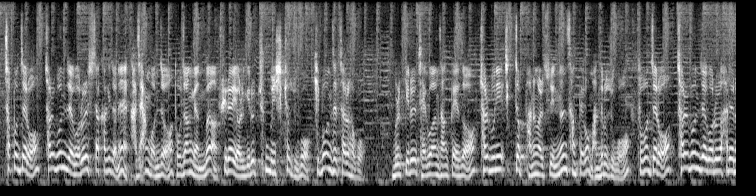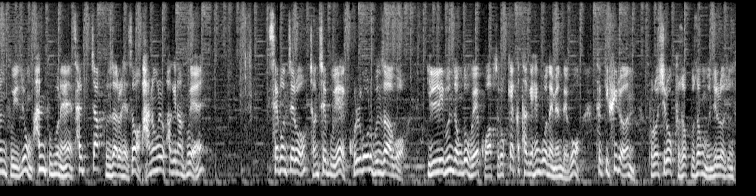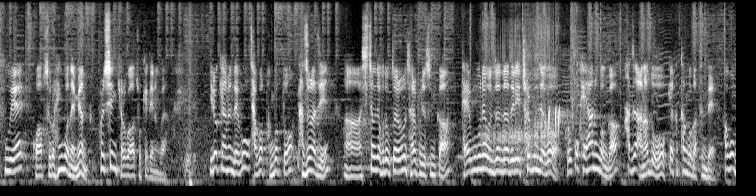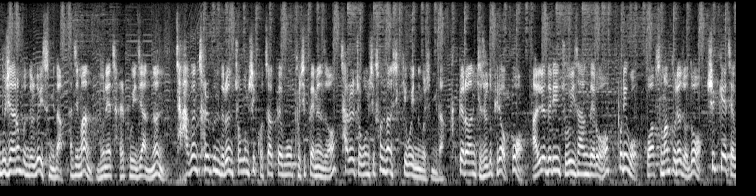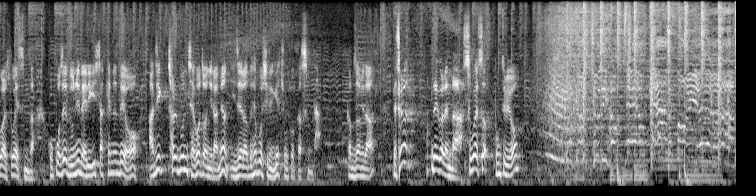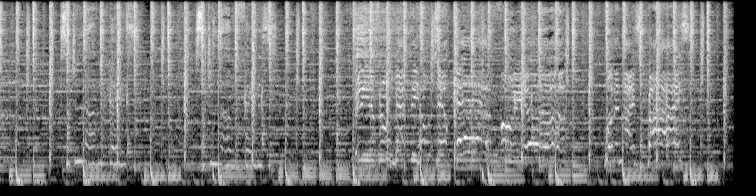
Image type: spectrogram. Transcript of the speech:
첫 번째로 철분 제거를 시작하기 전에 가장 먼저 도장면과 휠의 열기를 충분히 식혀주고 기본 세차를 하고 물기를 제거한 상태에서 철분이 직접 반응할 수 있는 상태로 만들어주고 두 번째로 철분 제거를 하려는 부위 중 한 부분에 살짝 분사를 해서 반응을 확인한 후에 세 번째로 전체 부위에 골고루 분사하고 1, 2분 정도 후에 고압수로 깨끗하게 헹궈내면 되고 특히 휠은 브러쉬로 구석구석 문질러준 후에 고압수로 헹궈내면 훨씬 결과가 좋게 되는 거야. 이렇게 하면 되고 작업 방법도 단순하지 아, 시청자 구독자 여러분 잘 보셨습니까? 대부분의 운전자들이 철분 제거 그거 꼭 해야 하는 건가? 하지 않아도 깨끗한 것 같은데 하고 무시하는 분들도 있습니다. 하지만 눈에 잘 보이지 않는 작은 철분들은 조금씩 고착되고 부식되면서 차를 조금씩 손상시키고 있는 것입니다. 특별한 기술도 필요 없고 알려드린 주의사항대로 뿌리고 고압수만 뿌려줘도 쉽게 제거할 수가 있습니다. 곳곳에 눈이 내리기 시작했는데요. 아직 철분 제거 전이라면 이제라도 해보시는 게 좋을 것 같습니다 감사합니다. 네, 저는 내걸랜다. 수고했어, 동티뷰.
